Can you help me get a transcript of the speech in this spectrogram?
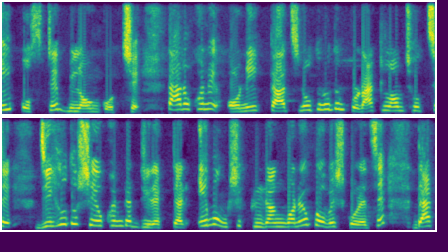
এই পোস্টে বিলং করছে। তার ওখানে অনেক কাজ, নতুন নতুন প্রোডাক্ট লঞ্চ হচ্ছে। যেহেতু সে ওখানকার ডিরেক্টর এবং সে ক্রীড়াঙ্গনেও প্রবেশ করেছে দ্যাট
